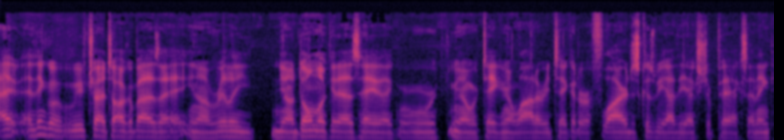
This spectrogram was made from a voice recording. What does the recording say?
I, I think what we've tried to talk about is that you know really you know don't look at it as hey like we're you know we're taking a lottery ticket or a flyer just because we have the extra picks. I think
